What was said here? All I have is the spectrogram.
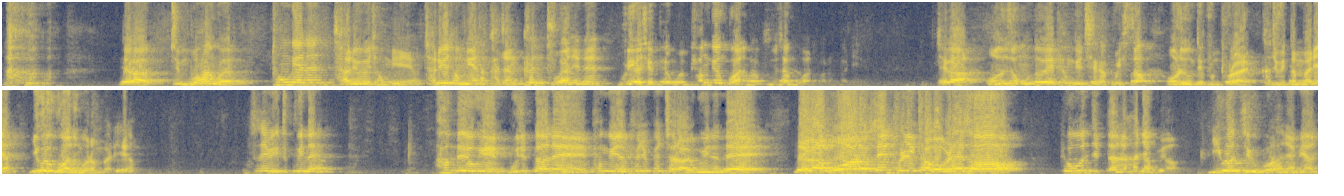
내가 지금 뭐 하는 거예요? 통계는 자료의 정리예요. 자료의 정리에서 가장 큰 두 가지는 우리가 지금 배운 건 평균 구하는 거야, 분산 구하는 거란 말이에요. 제가 어느 정도의 평균치를 갖고 있어? 어느 정도의 분포를 가지고 있단 말이야? 이걸 구하는 거란 말이에요. 선생님이 듣고 있나요? 근데 여기 모집단의 평균이나 표준 편차를 알고 있는데 내가 뭐하러 샘플링 작업을 해서 표본 집단을 하냐고요. 이건 지금 뭘 하냐면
